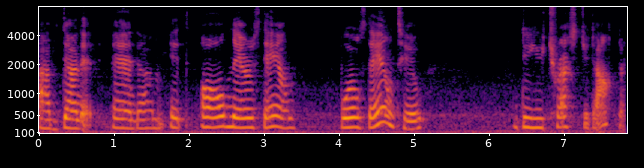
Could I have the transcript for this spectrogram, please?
I've done it. And um, it all narrows down, boils down to do you trust your doctor?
